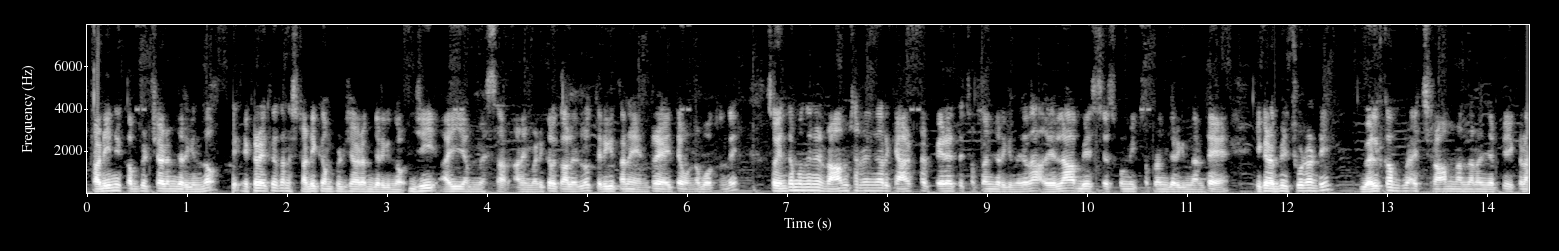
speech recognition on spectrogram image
స్టడీని కంప్లీట్ చేయడం జరిగిందో ఎక్కడైతే తన స్టడీ కంప్లీట్ చేయడం జరిగిందో జిఐఎంఎస్ఆర్ అనే మెడికల్ కాలేజ్లో తిరిగి తన ఎంట్రీ అయితే ఉండబోతుంది. సో ఇంతకుముందు నేను రామ్ చరణ్ గారి క్యారెక్టర్ పేరు అయితే చెప్పడం జరిగింది కదా అది ఎలా బేస్ చేసుకుని మీకు చెప్పడం జరిగిందంటే ఇక్కడ మీరు చూడండి వెల్కమ్ హెచ్ రామ్ నందన్ అని చెప్పి ఇక్కడ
